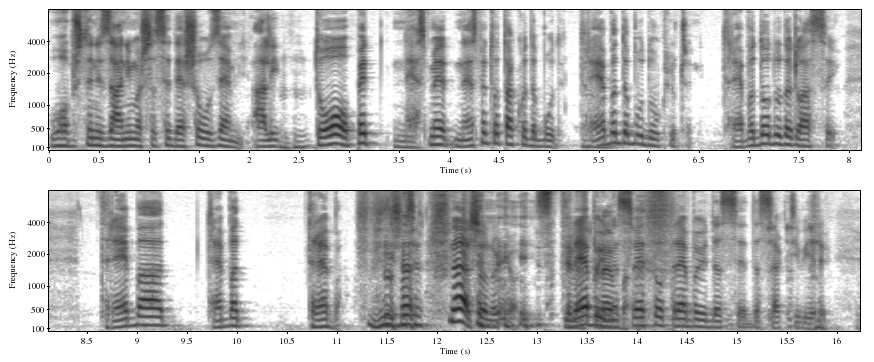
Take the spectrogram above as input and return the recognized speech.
uopšte ne zanima šta se dešava u zemlji. Ali mm -hmm. to opet ne sme, ne sme to tako da bude. Treba da budu uključeni. Treba da odu da glasaju. Treba, treba, treba. Znaš, ono kao, Istina, trebaju treba. na sve to, trebaju da se, da se aktiviraju.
